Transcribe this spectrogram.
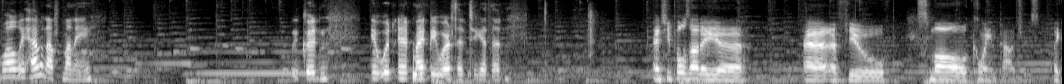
Well, we have enough money. We could. It would. It might be worth it to get that. And she pulls out a uh, a, few small coin pouches, like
